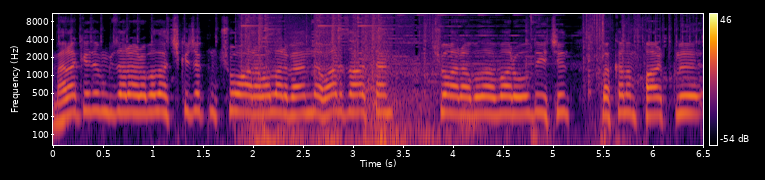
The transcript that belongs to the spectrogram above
Merak ediyorum güzel arabalar çıkacak mı? Çoğu arabalar bende var zaten. Şu arabalar var olduğu için bakalım farklı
